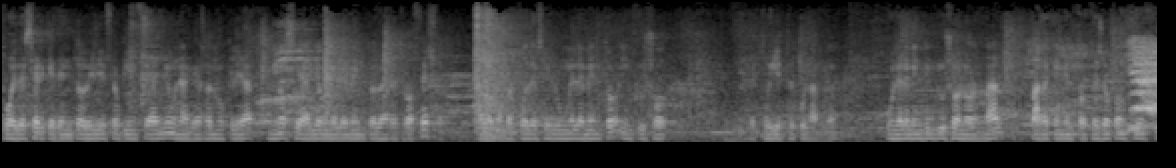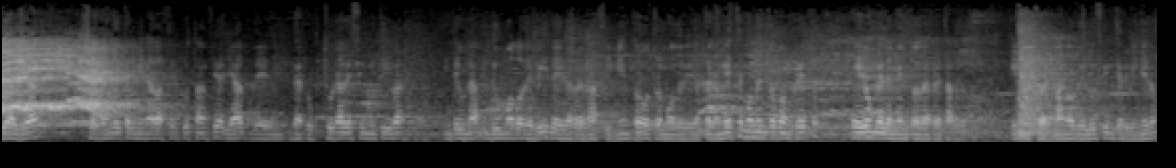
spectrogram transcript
Puede ser que dentro de 10 o 15 años una guerra nuclear no sea ya un elemento de retroceso. A lo mejor puede ser un elemento incluso, estoy especulando, ¿eh? un elemento incluso normal para que en el proceso conciencial ya se den determinadas circunstancias ya de, ruptura definitiva de, de, un modo de vida y de renacimiento de otro modo de vida. Pero en este momento concreto era un elemento de retardo. Y nuestros hermanos de luz intervinieron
